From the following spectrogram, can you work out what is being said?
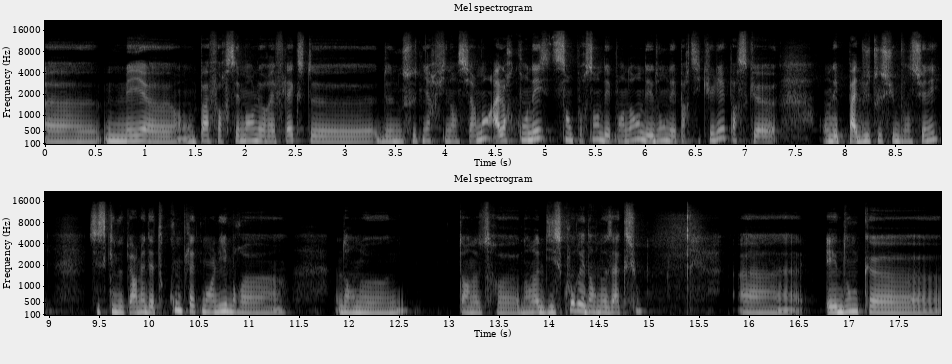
euh, mais euh, ont pas forcément le réflexe de, de nous soutenir financièrement, alors qu'on est 100% dépendant des dons des particuliers parce que on n'est pas du tout subventionné. C'est ce qui nous permet d'être complètement libre euh, dans, nos, dans, notre, dans notre discours et dans nos actions. Euh, et donc, euh,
